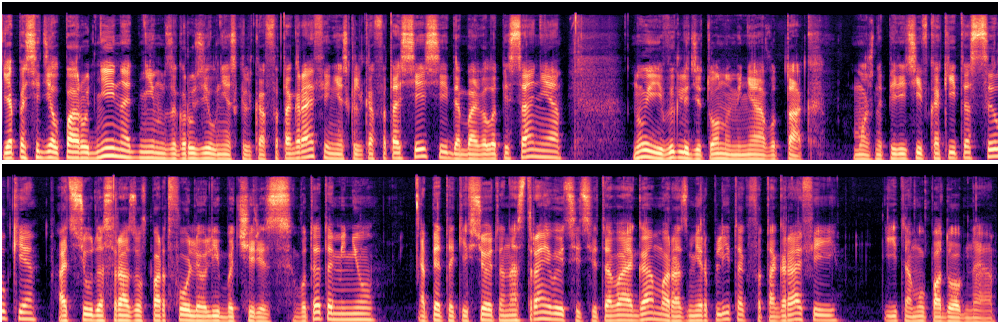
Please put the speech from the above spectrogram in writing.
Я посидел пару дней над ним, загрузил несколько фотографий, несколько фотосессий, добавил описание. Ну и выглядит он у меня вот так. Можно перейти в какие-то ссылки, отсюда сразу в портфолио, либо через вот это меню, Опять-таки все это настраивается, и цветовая гамма, размер плиток, фотографий и тому подобное.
